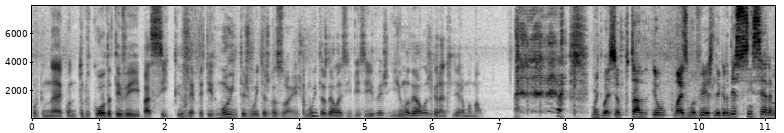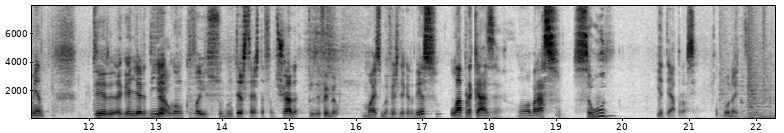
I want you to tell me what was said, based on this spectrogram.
porque na, quando trocou da TVI para a SIC, deve ter tido muitas, muitas razões, muitas delas invisíveis, e uma delas, garanto-lhe, era uma mão. Muito bem, Sr. Deputado, eu mais uma vez lhe agradeço sinceramente ter a galhardia Não. com que veio submeter-se a esta fantochada. O prazer foi meu. Mais uma vez lhe agradeço. Lá para casa, um abraço, saúde e até à próxima. Boa noite.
